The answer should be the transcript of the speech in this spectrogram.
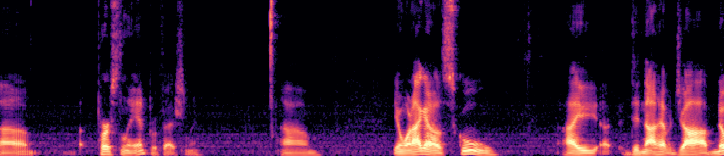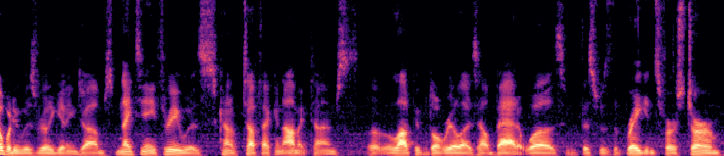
uh, personally and professionally. Um, you know, when I got out of school, I uh, did not have a job. Nobody was really getting jobs. 1983 was kind of tough economic times. A lot of people don't realize how bad it was. This was the Reagan's first term.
